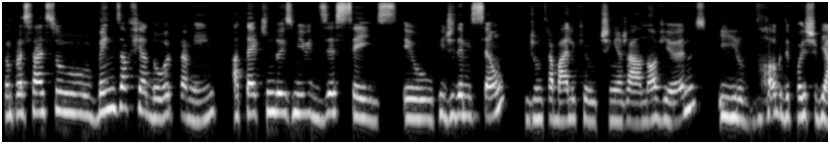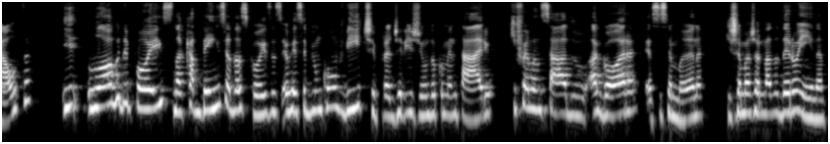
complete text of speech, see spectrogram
Foi um processo bem desafiador para mim, até que em 2016 eu pedi demissão de um trabalho que eu tinha já há nove anos, e logo depois tive alta. E logo depois, na cadência das coisas, eu recebi um convite para dirigir um documentário que foi lançado agora, essa semana, que chama Jornada da Heroína.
